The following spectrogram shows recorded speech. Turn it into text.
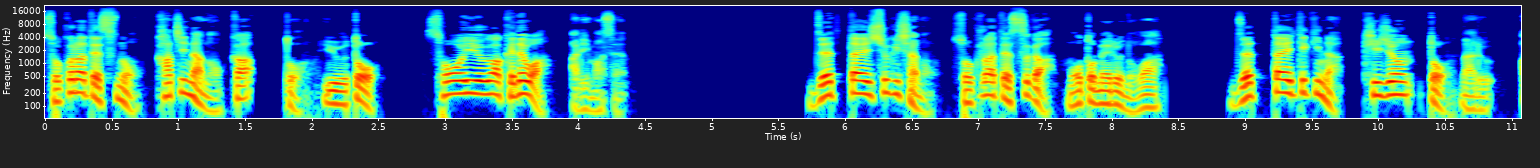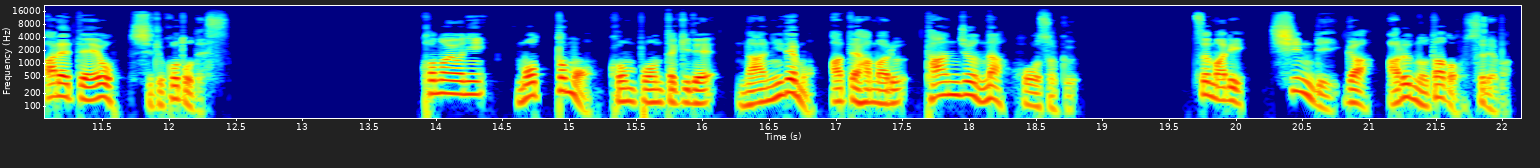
ソクラテスの勝ちなのかというと、そういうわけではありません。絶対主義者のソクラテスが求めるのは、絶対的な基準となるアレテを知ることです。この世に最も根本的で何にでも当てはまる単純な法則、つまり真理があるのだとすれば、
